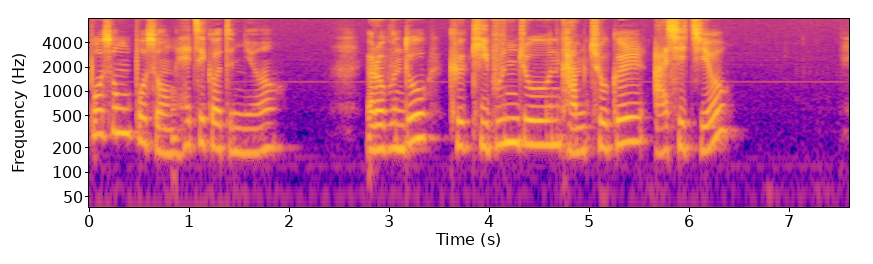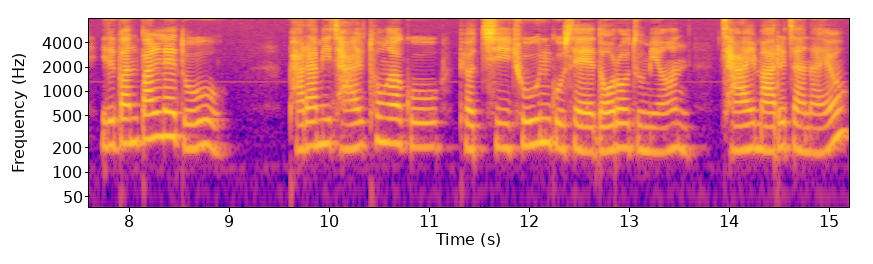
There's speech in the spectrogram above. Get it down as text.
뽀송뽀송해지거든요. 여러분도 그 기분 좋은 감촉을 아시지요? 일반 빨래도 바람이 잘 통하고 볕이 좋은 곳에 널어두면 잘 마르잖아요?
